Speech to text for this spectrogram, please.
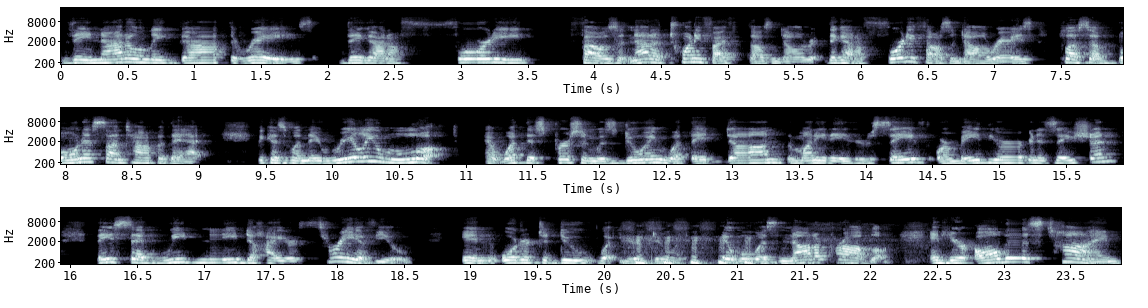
they not only got the raise, they got a forty thousand, not a twenty-five thousand dollar. They got a forty thousand dollar raise plus a bonus on top of that. Because when they really looked at what this person was doing, what they'd done, the money they either saved or made the organization, they said, "We need to hire three of you." In order to do what you're doing, it was not a problem. And here, all this time,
